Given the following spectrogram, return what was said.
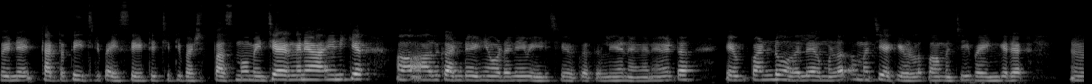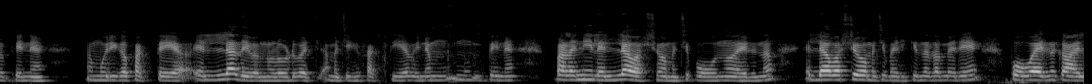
പിന്നെ തട്ടത്തിൽ ഇച്ചിരി പൈസ ഇട്ട് ഇച്ചിരി പശ് ഭസ്മവും മേടിച്ച്. അങ്ങനെ എനിക്ക് അത് കണ്ടു കഴിഞ്ഞാൽ ഉടനെ മേടിച്ച് വെക്കത്തുള്ളൂ ഞാൻ അങ്ങനെ കേട്ടോ. പണ്ട് മുതലേ നമ്മൾ അമ്മച്ചിയൊക്കെ ഉള്ളപ്പോൾ അമ്മച്ചി ഭയങ്കര പിന്നെ മുരുക ഭക്തയ എല്ലാ ദൈവങ്ങളോട് അമ്മച്ചിക്ക് ഭക്തിയ പിന്നെ പിന്നെ പളനിയിൽ എല്ലാ വർഷവും അമ്മച്ചി പോകുന്നതായിരുന്നു. എല്ലാ വർഷവും അമ്മച്ചി മരിക്കുന്നിടം വരെ പോവായിരുന്നു. കാൽ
